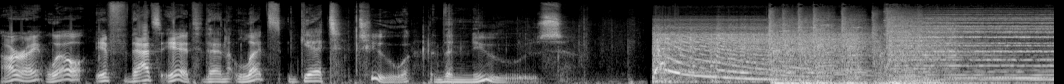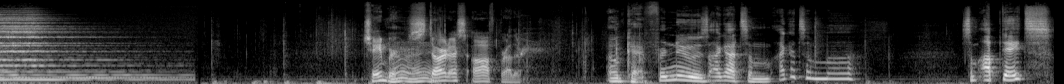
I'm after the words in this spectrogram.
All right. Well, if that's it, then let's get to the news. Chamber, right. start us off, brother. Okay, for news, I got some. I got some. Uh, some updates.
